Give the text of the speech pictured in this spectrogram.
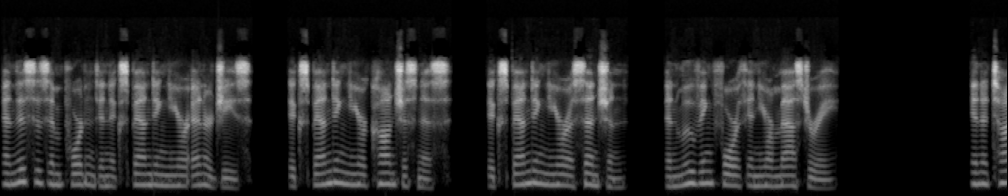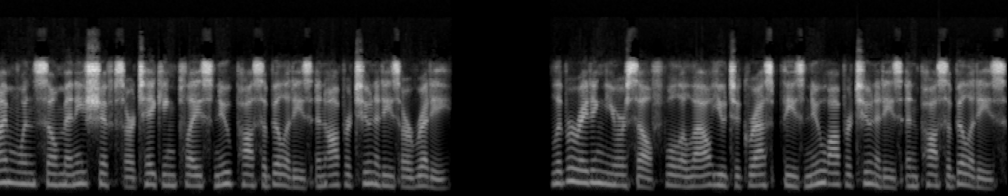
And this is important in expanding your energies, expanding your consciousness, expanding your ascension, and moving forth in your mastery. In a time when so many shifts are taking place new possibilities and opportunities are ready. Liberating yourself will allow you to grasp these new opportunities and possibilities,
